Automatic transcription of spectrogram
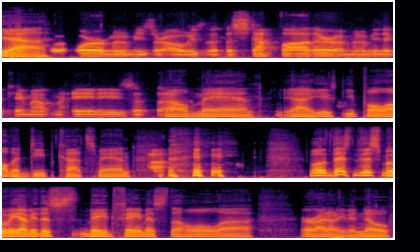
yeah hor- horror movies are always the, the Stepfather, a movie that came out in the eighties. The, oh man yeah you you pull all the deep cuts man Ah. well this this movie i mean this made famous the whole uh or i don't even know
